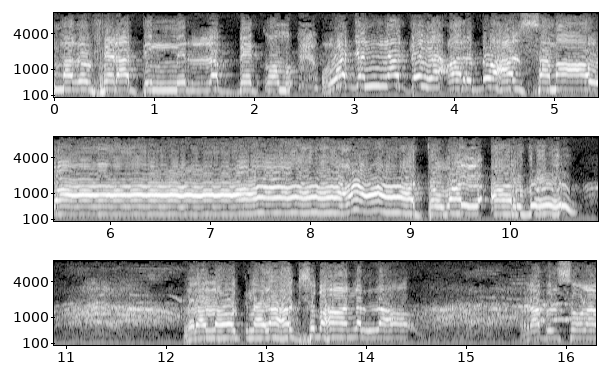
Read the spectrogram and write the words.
مغفرت من ربکم وجنت الارض السماوات والارض ذرا لوک لالا حق سبحان اللہ۔ رب سونا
